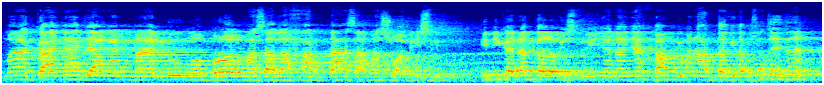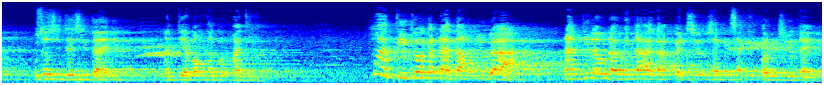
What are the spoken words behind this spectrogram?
Makanya jangan malu ngobrol masalah harta sama suami istri. Ini kadang kalau istrinya nanya, bang gimana harta kita? Ustaz saya tanya, Ustaz cita-cita ini. nanti abang takut mati. Mati itu akan datang juga. Nantilah udah kita agak pensiun sakit-sakit baru cerita ini.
